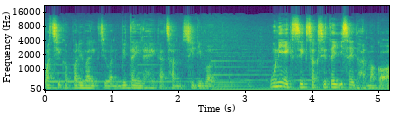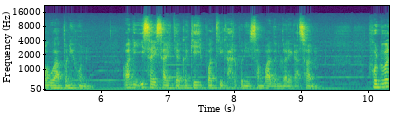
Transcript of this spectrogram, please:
पछिको पारिवारिक जीवन बिताइरहेका छन् सिडिबल उनी एक शिक्षकसितै इसाई धर्मको अगुवा पनि हुन्। अनि इसाई साहित्यका केही पत्रिकाहरू पनि सम्पादन गरेका छन्। फुटबल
